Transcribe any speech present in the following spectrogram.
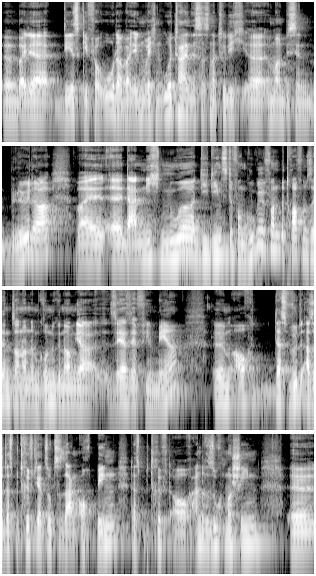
Ähm, bei der DSGVO oder bei irgendwelchen Urteilen ist das natürlich äh, immer ein bisschen blöder, weil äh, da nicht nur die Dienste von Google von betroffen sind, sondern im Grunde genommen ja sehr, sehr viel mehr. Ähm, auch das wird, also das betrifft jetzt sozusagen auch Bing, das betrifft auch andere Suchmaschinen, äh,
